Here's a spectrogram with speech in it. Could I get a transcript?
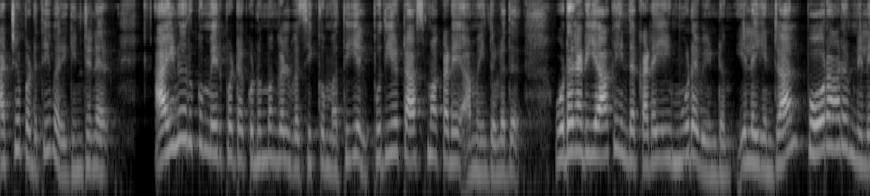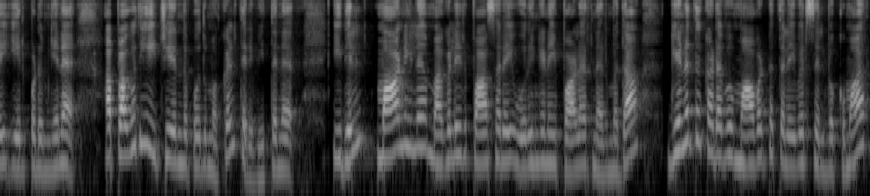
அச்சப்படுத்தி வருகின்றனர். ஐநூறுக்கும் மேற்பட்ட குடும்பங்கள் வசிக்கும் மத்தியில் புதிய டாஸ்மாக் கடை அமைந்துள்ளது. உடனடியாக இந்த கடையை மூட வேண்டும். இல்லையென்றால் போராடும் நிலை ஏற்படும் என அப்பகுதியைச் சேர்ந்த பொதுமக்கள் தெரிவித்தனர். இதில் மாநில மகளிர் பாசறை ஒருங்கிணைப்பாளர் நர்மதா கிணத்துக்கடவு மாவட்ட தலைவர் செல்வகுமார்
